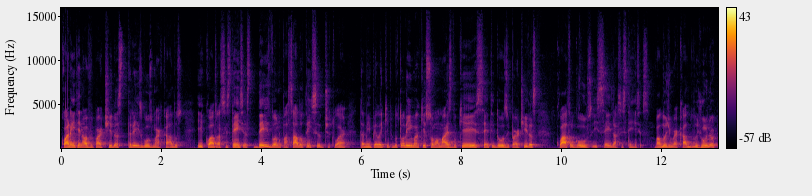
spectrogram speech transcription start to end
49 partidas, 3 gols marcados e 4 assistências. Desde o ano passado tem sido titular também pela equipe do Tolima, que soma mais do que 112 partidas, 4 gols e 6 assistências. Valor de mercado do Júnior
